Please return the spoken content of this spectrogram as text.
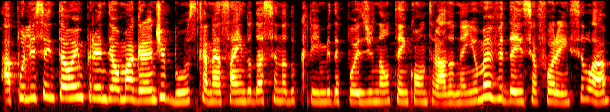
A polícia então empreendeu uma grande busca, né, saindo da cena do crime depois de não ter encontrado nenhuma evidência forense lá.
